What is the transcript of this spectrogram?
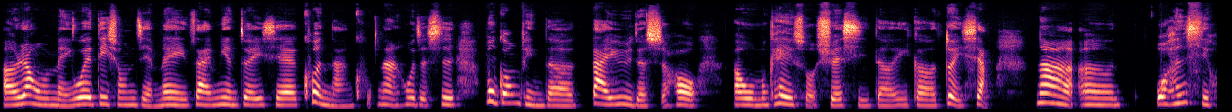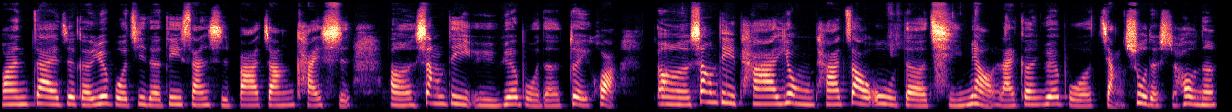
呃，让我们每一位弟兄姐妹在面对一些困难、苦难或者是不公平的待遇的时候，呃，我们可以所学习的一个对象。那，嗯，我很喜欢在这个约伯记的第三十八章开始，呃，上帝与约伯的对话。嗯，上帝他用他造物的奇妙来跟约伯讲述的时候呢，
